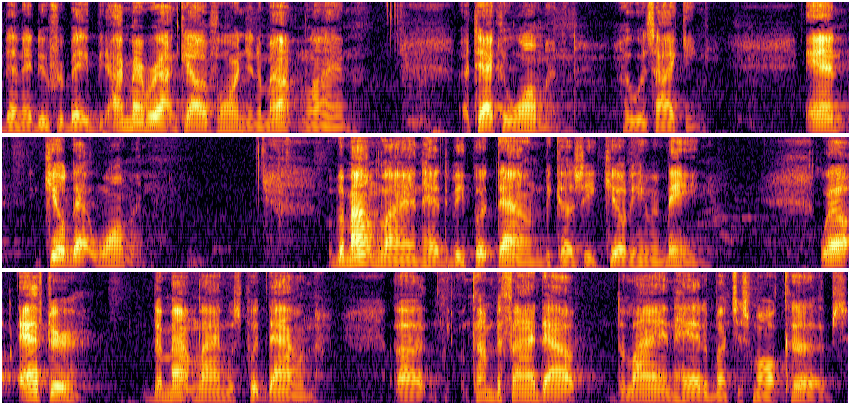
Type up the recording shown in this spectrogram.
than they do for babies. I remember out in California, a mountain lion attacked a woman who was hiking and killed that woman. The mountain lion had to be put down because he killed a human being. Well, after the mountain lion was put down, uh, come to find out the lion had a bunch of small cubs.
